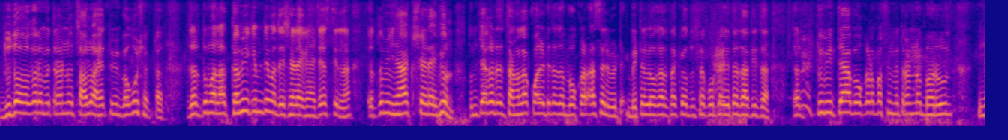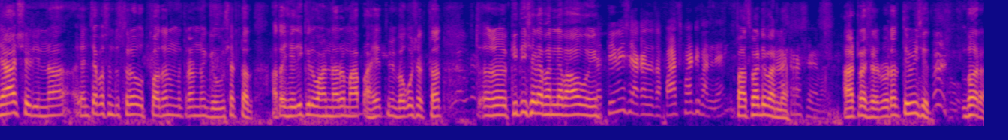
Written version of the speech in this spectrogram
दूध वगैरे मित्रांनो चालू आहे तुम्ही बघू शकतात. जर तुम्हाला कमी किमतीमध्ये शेळ्या घ्यायच्या असतील ना तर तुम्ही ह्या शेळ्या घेऊन तुमच्याकडे जर चांगला क्वालिटीचा जर बोकड असेल बिट बिटल वगैरेचा किंवा दुसऱ्या कुठल्या इतर जातीचा तर तुम्ही त्या बोकडापासून मित्रांनो भरून ह्या शेळींना यांच्यापासून दुसरं उत्पादन मित्रांनो घेऊ शकतात. आता हे देखील वाढणारं माप आहे तुम्ही बघू शकतात. तर किती शेळ्या बांधल्या त्या तेवीस पाच पाठी बांधल्या. पाच पाटी बांधल्या. अठरा शेळ्या बांधल्या. अठरा शेळ्या. टोटल तेवीस आहेत. बरं.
